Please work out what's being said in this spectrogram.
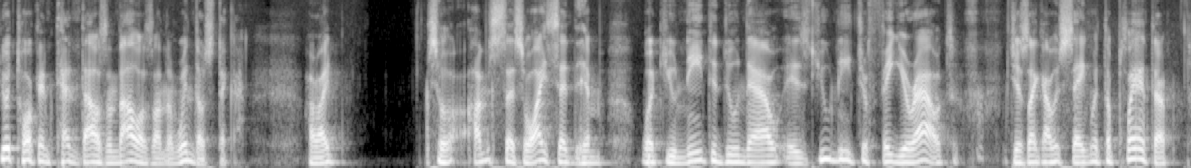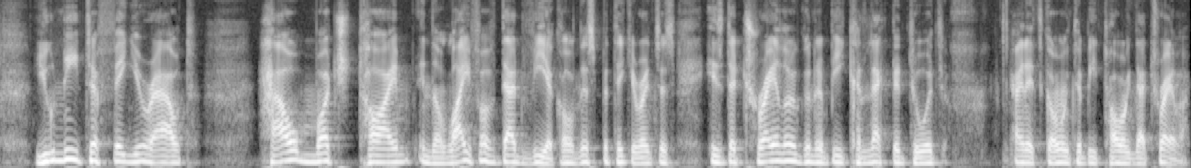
You're talking ten thousand dollars on the window sticker. All right. So I'm so I said to him, what you need to do now is you need to figure out, just like I was saying with the planter, you need to figure out how much time in the life of that vehicle, in this particular instance, is the trailer going to be connected to it and it's going to be towing that trailer.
